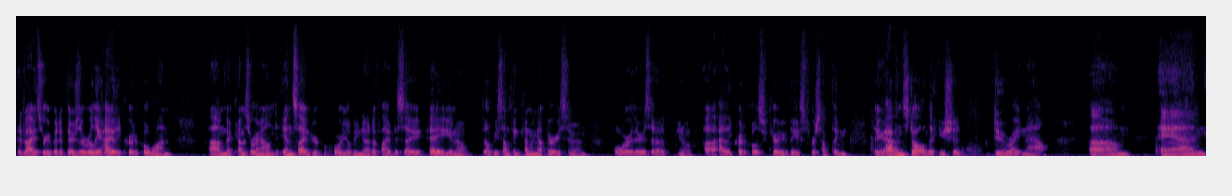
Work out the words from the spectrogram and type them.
advisory, but if there's a really highly critical one um, that comes around inside Drupal core, you'll be notified to say, hey, you know, there'll be something coming up very soon, or there's a, you know, a highly critical security release for something that you have installed that you should do right now. Um, and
